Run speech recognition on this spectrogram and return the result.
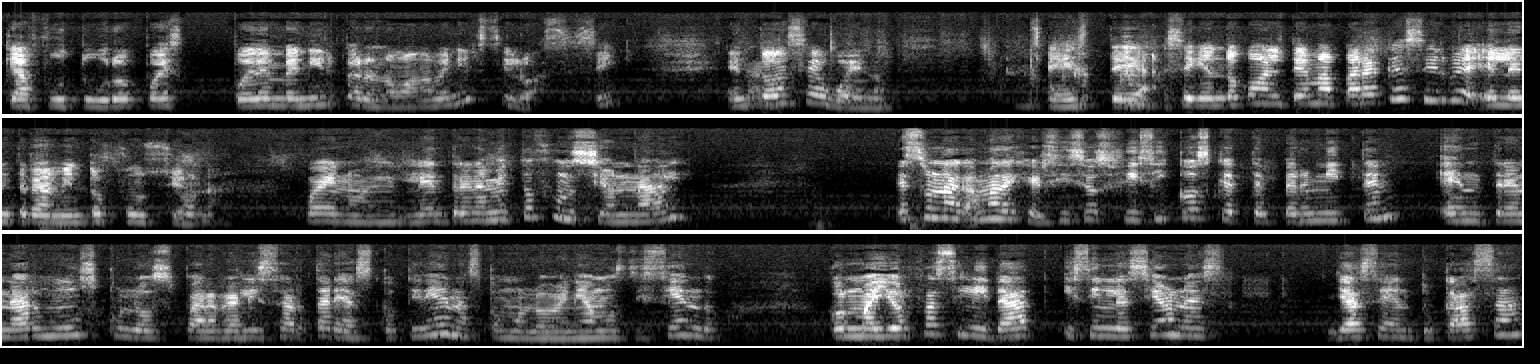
que a futuro pues pueden venir, pero no van a venir si lo haces, ¿sí? Entonces, bueno, este, siguiendo con el tema, ¿para qué sirve el entrenamiento funcional? Bueno, el entrenamiento funcional es una gama de ejercicios físicos que te permiten entrenar músculos para realizar tareas cotidianas, como lo veníamos diciendo, con mayor facilidad y sin lesiones, ya sea en tu casa,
